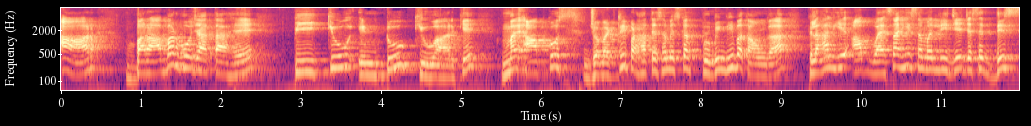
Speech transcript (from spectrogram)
R बराबर हो जाता है P Q into Q R के। मैं आपको ज्योमेट्री पढ़ाते समय इसका प्रूविंग भी बताऊँगा। फ़िलहाल ये आप वैसा ही समझ लीजिए जैसे this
